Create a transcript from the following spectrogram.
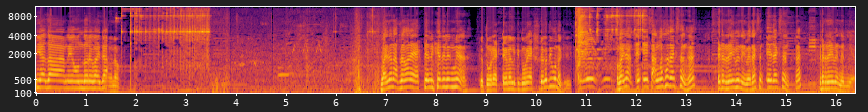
দিয়া যান এই অন্ধরে ভাইজান। ভাইজান আপনি আমার একটা ভিক্ষা দিলেন মিয়া? তো তোমার এক টাকা নিলে কি তোমার একশো টাকা দিব নাকি? ভাইজান এই সানগ্লাসটা দেখছেন হ্যাঁ? এটা রেবেন মিয়া দেখছেন? এই দেখছেন হ্যাঁ? এটা রেবেন মিয়া।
